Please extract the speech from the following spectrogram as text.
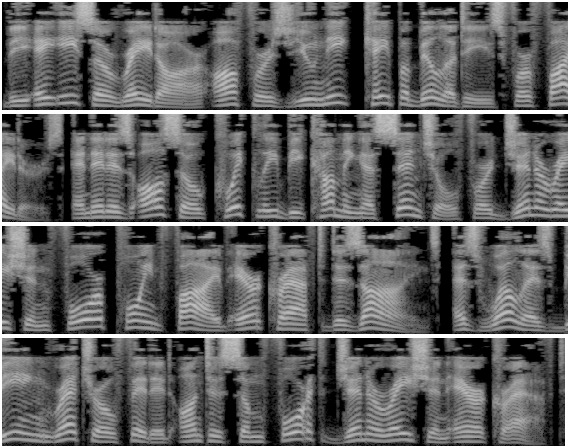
The AESA radar offers unique capabilities for fighters and it is also quickly becoming essential for Generation 4.5 aircraft designs, as well as being retrofitted onto some fourth-generation aircraft.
